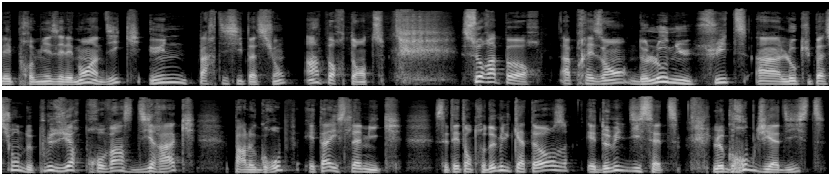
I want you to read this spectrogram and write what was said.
Les premiers éléments indiquent une participation importante. Ce rapport à présent de l'ONU suite à l'occupation de plusieurs provinces d'Irak par le groupe État islamique. C'était entre 2014 et 2017. Le groupe djihadiste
